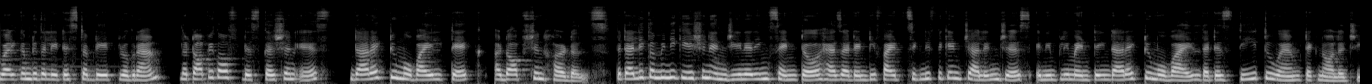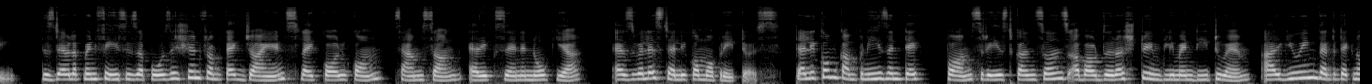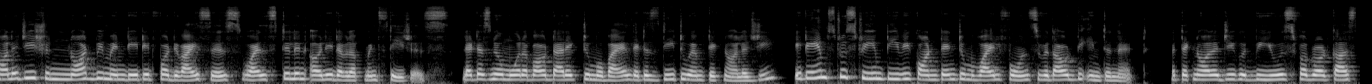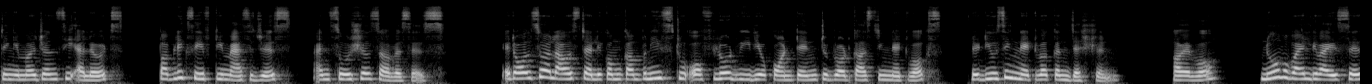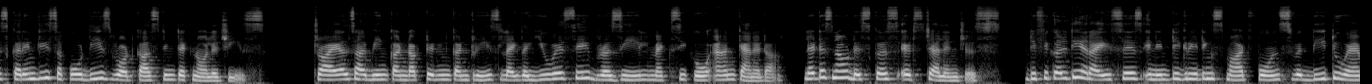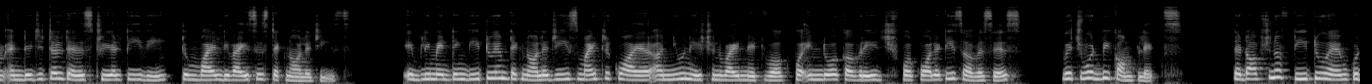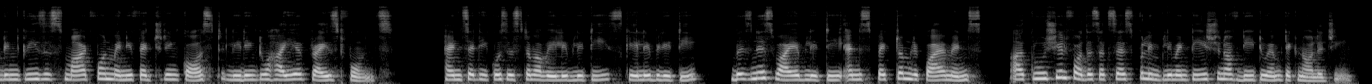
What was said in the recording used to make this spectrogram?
Welcome to the latest update program. The topic of discussion is Direct to Mobile Tech Adoption Hurdles. The Telecommunication Engineering Center has identified significant challenges in implementing direct to mobile, that is D2M technology. This development faces opposition from tech giants like Qualcomm, Samsung, Ericsson, and Nokia, as well as telecom operators. Telecom companies and tech raised concerns about the rush to implement D2M, arguing that the technology should not be mandated for devices while still in early development stages. Let us know more about direct to mobile, that is D2M technology. It aims to stream TV content to mobile phones without the internet. The technology could be used for broadcasting emergency alerts, public safety messages, and social services. It also allows telecom companies to offload video content to broadcasting networks, reducing network congestion. However, no mobile devices currently support these broadcasting technologies. Trials are being conducted in countries like the USA, Brazil, Mexico, and Canada. Let us now discuss its challenges. Difficulty arises in integrating smartphones with D2M and digital terrestrial TV to mobile devices technologies. Implementing D2M technologies might require a new nationwide network for indoor coverage for quality services, which would be complex. The adoption of D2M could increase the smartphone manufacturing cost, leading to higher priced phones. Handset ecosystem availability, scalability, business viability, and spectrum requirements are crucial for the successful implementation of D2M technology.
